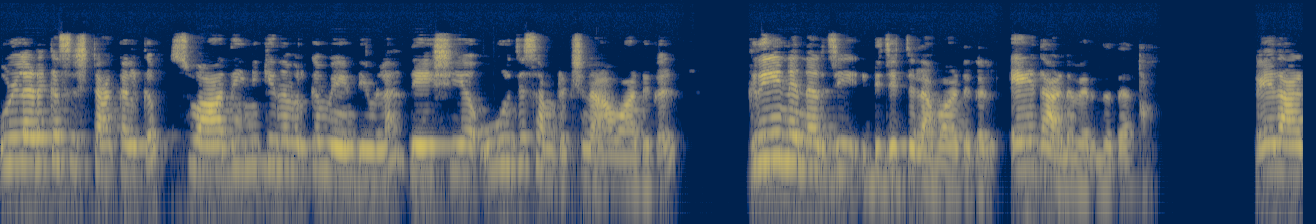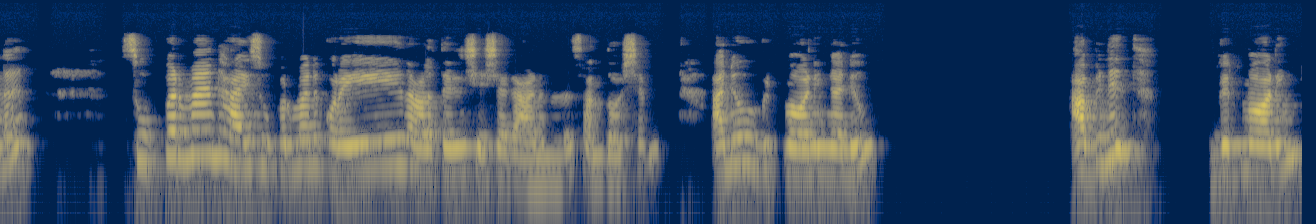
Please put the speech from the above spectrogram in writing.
ഉള്ളടക്ക സൃഷ്ടാക്കൾക്കും സ്വാധീനിക്കുന്നവർക്കും വേണ്ടിയുള്ള ദേശീയ ഊർജ സംരക്ഷണ അവാർഡുകൾ ഗ്രീൻ എനർജി ഡിജിറ്റൽ അവാർഡുകൾ. ഏതാണ് വരുന്നത്? ഏതാണ്? സൂപ്പർമാൻ ഹായ് സൂപ്പർമാൻ കുറേ നാളത്തിന് ശേഷം കാണുന്നത്. സന്തോഷം. Anu good morning Anu. Abhinand good morning.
